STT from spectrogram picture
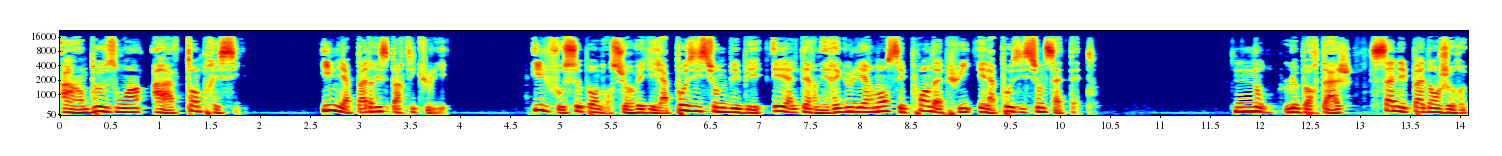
à un besoin à un temps précis. Il n'y a pas de risque particulier. Il faut cependant surveiller la position de bébé et alterner régulièrement ses points d'appui et la position de sa tête. Non, le portage, ça n'est pas dangereux.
